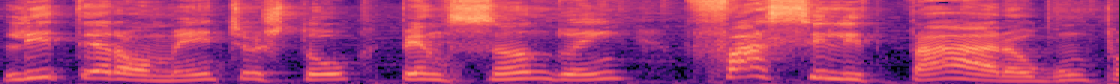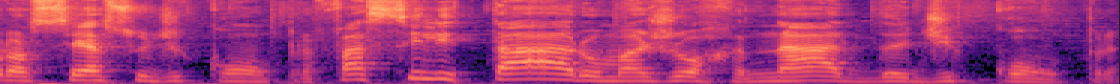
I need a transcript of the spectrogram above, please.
literalmente eu estou pensando em facilitar algum processo de compra, facilitar uma jornada de compra.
